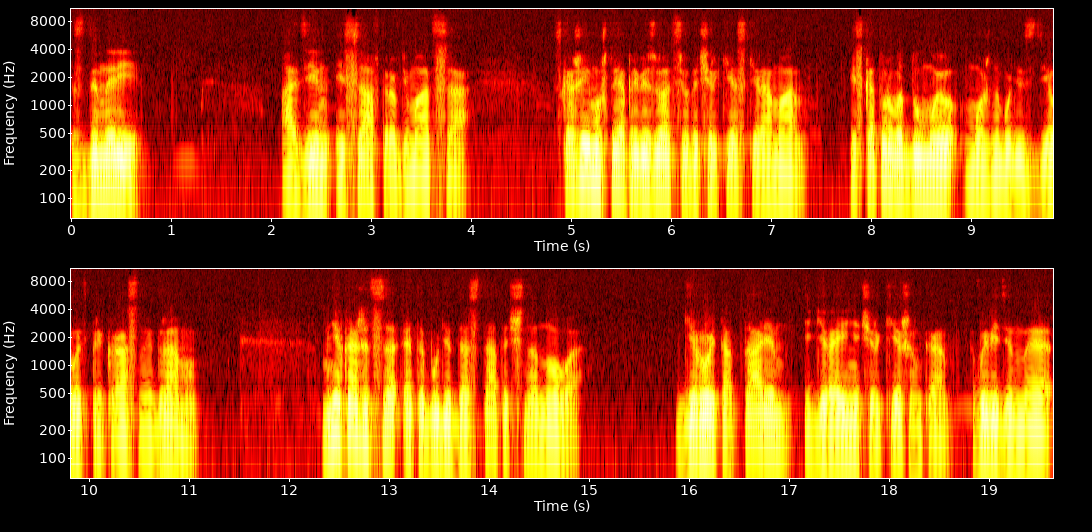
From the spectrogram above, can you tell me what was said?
с Денери, один из авторов Дюма отца. Скажи ему, что я привезу отсюда черкесский роман, из которого, думаю, можно будет сделать прекрасную драму. Мне кажется, это будет достаточно ново. Герой татарин и героиня Черкешенко, выведенная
